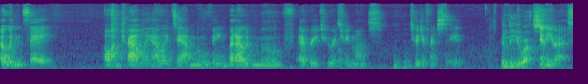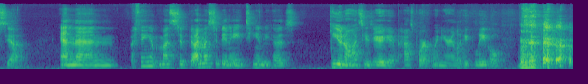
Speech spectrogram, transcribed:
I wouldn't say oh, I'm traveling. I would say I'm moving, but I would move every 2 or 3 months mm-hmm. to a different state In the US. in the US, yeah. And then I think it must have I must have been 18 because you know, it's easier to get a passport when you're le- legal. yes.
